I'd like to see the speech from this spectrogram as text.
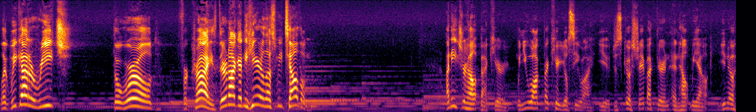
Like, we got to reach the world for Christ. They're not going to hear unless we tell them. I need your help back here. When you walk back here, you'll see why. You just go straight back there and, and help me out. You know,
